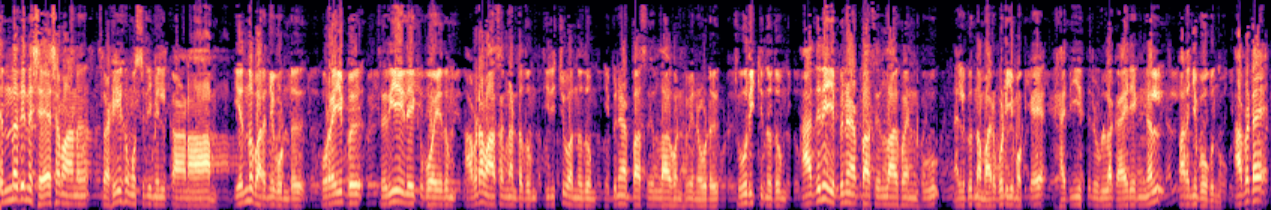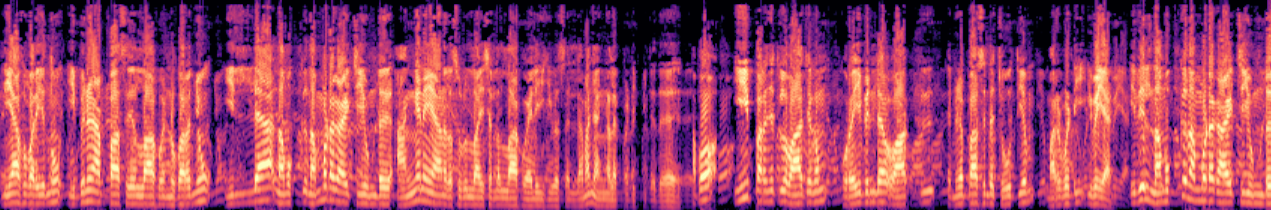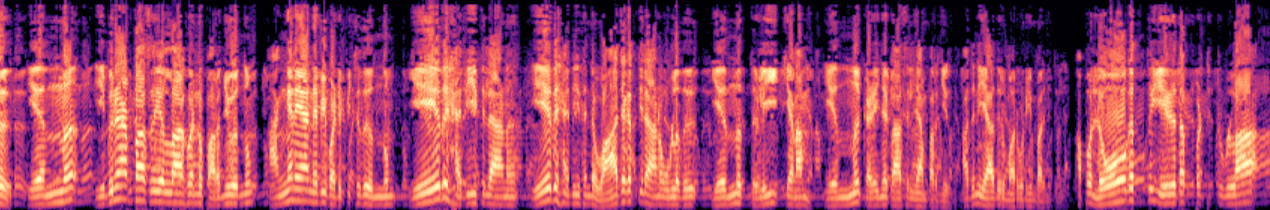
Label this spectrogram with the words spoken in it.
എന്നതിന് ശേഷമാണ് സഹീഹ് മുസ്ലിമിൽ കാണാം എന്ന് പറഞ്ഞുകൊണ്ട് കുറൈബ് സിറിയയിലേക്ക് പോയതും അവിടെ മാസം കണ്ടതും തിരിച്ചു വന്നതും ഇബിന് അബ്ബാസ് അള്ളാഹുൻഹുവിനോട് ചോദിക്കുന്നതും അതിന് ഇബിന് അബ്ബാസ് അള്ളാഹുൻഹു നൽകുന്ന മറുപടിയുമൊക്കെ ഹരീത്തിലുള്ള കാര്യങ്ങൾ പറഞ്ഞു പോകുന്നു. അവിടെ നിയാഫ് പറയുന്നു ഇബിന് അബ്ബാസ് അള്ളാഹുൻഹു പറഞ്ഞു ഇല്ല നമുക്ക് നമ്മുടെ കാഴ്ചയുണ്ട്. അങ്ങനെയാണ് റസൂലുള്ളാഹി സല്ലല്ലാഹു അലൈഹി വസല്ലമ ഞങ്ങളെ പഠിപ്പിച്ചത്. അപ്പോ ഈ പറഞ്ഞിട്ടുള്ള വാചകം ഖുറൈബിന്റെ വാക്ക് ഇബ്നു അബ്ബാസിന്റെ ചോദ്യം മറുപടി ഇവയാണ്. ഇതിൽ നമുക്ക് നമ്മുടെ കാഴ്ചയുണ്ട് എന്ന് ഇബ്നു അബ്ബാസ് അള്ളാഹു എന്ന് പറഞ്ഞുവെന്നും അങ്ങനെയാണ് നബി പഠിപ്പിച്ചത് എന്നും ഏത് ഹദീസിലാണ് ഏത് ഹദീസിന്റെ വാചകത്തിലാണ് ഉള്ളത് എന്ന് തെളിയിക്കണം എന്ന് കഴിഞ്ഞ ക്ലാസ്സിൽ ഞാൻ പറഞ്ഞിരുന്നു. അതിന് യാതൊരു മറുപടിയും പറഞ്ഞിട്ടില്ല. അപ്പോ ലോകത്ത് എഴുതപ്പെട്ടിട്ടുള്ള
